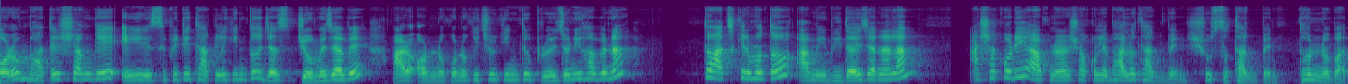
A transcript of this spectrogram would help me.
গরম ভাতের সঙ্গে এই রেসিপিটি থাকলে কিন্তু জাস্ট জমে যাবে, আর অন্য কোনো কিছুর কিন্তু প্রয়োজনই হবে না। তো আজকের মতো আমি বিদায় জানালাম। আশা করি আপনারা সকলে ভালো থাকবেন, সুস্থ থাকবেন। ধন্যবাদ।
